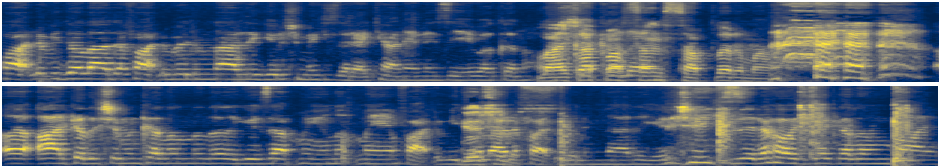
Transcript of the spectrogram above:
Farklı videolarda farklı bölümlerde görüşmek üzere. Kendinize iyi bakın. Like Hoşça kalın. atmazsanız saplarım abi. Arkadaşımın kanalına da göz atmayı unutmayın. Farklı videolarda Görüşürüz. farklı bölümlerde görüşmek üzere. Hoşçakalın. Bay.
